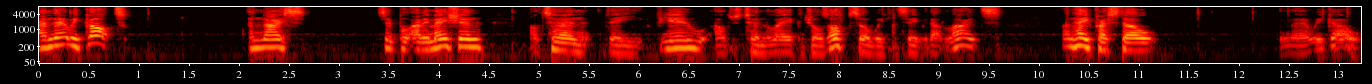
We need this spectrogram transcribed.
And there we got a nice simple animation. I'll turn the view. I'll just turn the layer controls off so we can see it without lights. And hey presto. There we go.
